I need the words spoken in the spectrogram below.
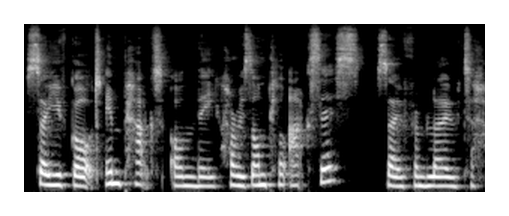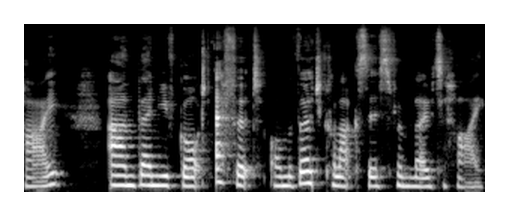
So you've got impact on the horizontal axis so from low to high. And then you've got effort on the vertical axis from low to high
